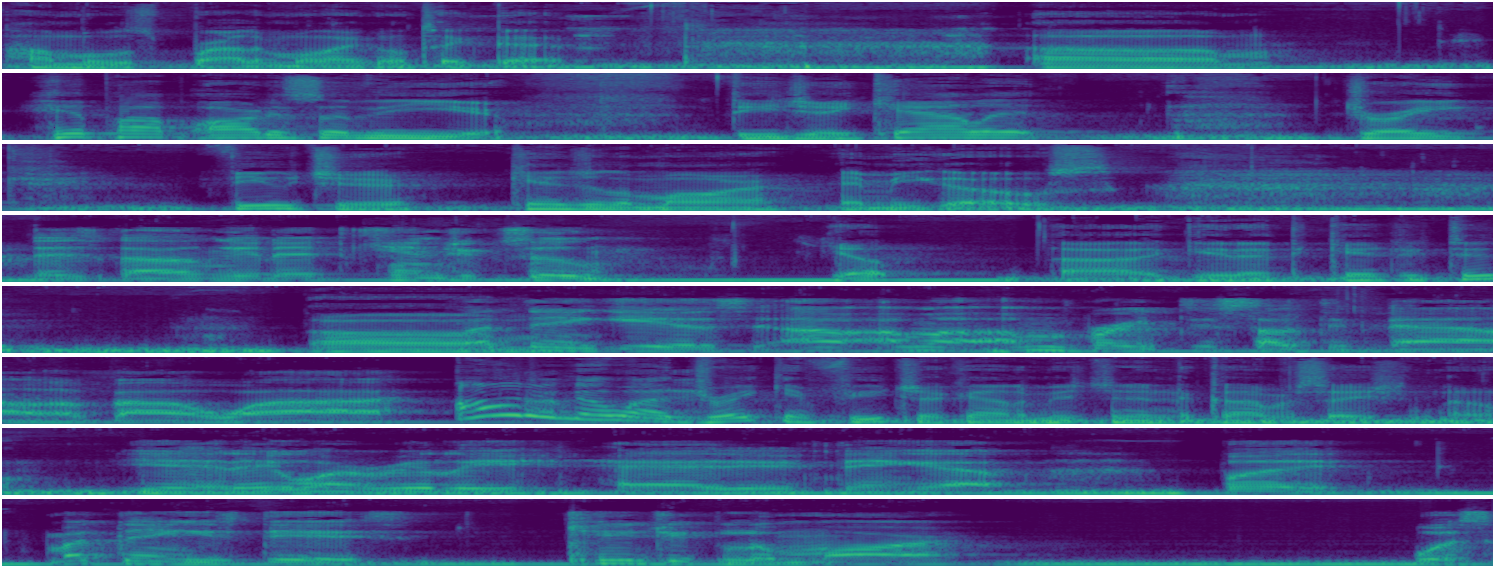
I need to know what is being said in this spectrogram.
Humble's probably more likely gonna take that. Um, hip hop artist of the year: DJ Khaled, Drake, Future, Kendrick Lamar, and Migos. Let's go and get that Kendrick too. Yep, uh, get at the Kendrick too. Um, My thing is, I, I'm gonna break this something down about why. I don't even know why Drake and Future kind of mentioned in the conversation though. Yeah, they weren't really had anything out. But my thing is this: Kendrick Lamar was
